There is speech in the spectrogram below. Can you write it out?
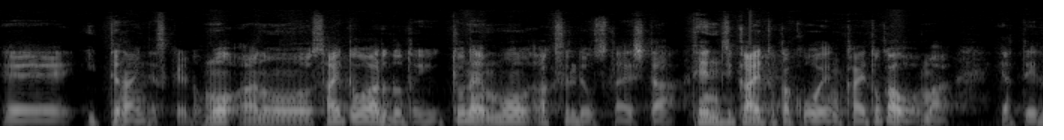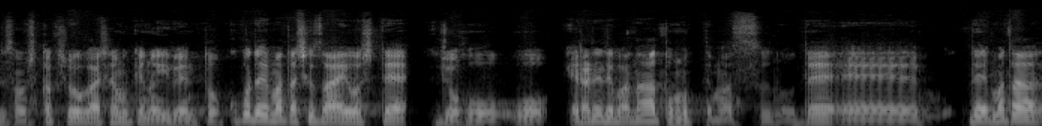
えー言ってないんですけれども、あのーサイトワールドという去年もアクセルでお伝えした展示会とか講演会とかを、まあ、やっているその視覚障害者向けのイベント、ここでまた取材をして情報を得られればなと思ってますので、えーで、また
